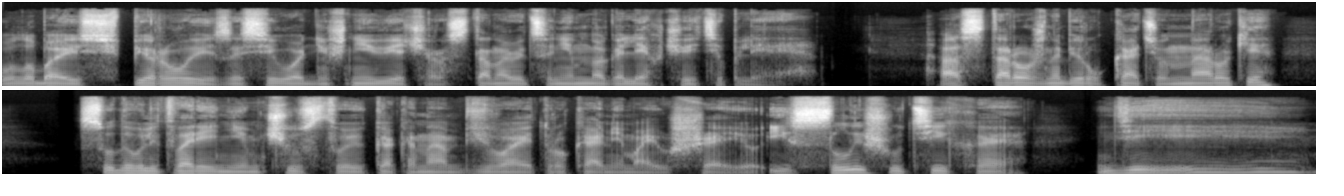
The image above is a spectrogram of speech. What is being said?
Улыбаюсь впервые за сегодняшний вечер, становится немного легче и теплее. Осторожно беру Катю на руки, с удовлетворением чувствую, как она обвивает руками мою шею, и слышу тихое «Ди...»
